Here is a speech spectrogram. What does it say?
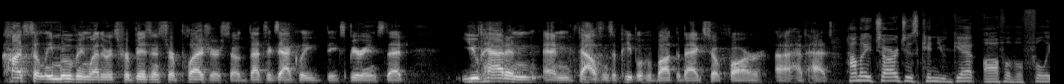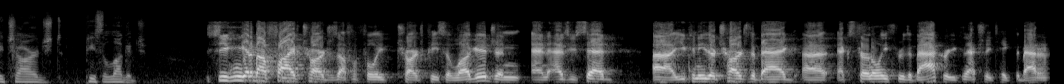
constantly moving, whether it's for business or pleasure. So that's exactly the experience that you've had and, and thousands of people who bought the bag so far uh, have had. How many charges can you get off of a fully charged piece of luggage? So you can get about five charges off a fully charged piece of luggage. And, and as you said, uh, you can either charge the bag uh, externally through the back or you can actually take the battery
